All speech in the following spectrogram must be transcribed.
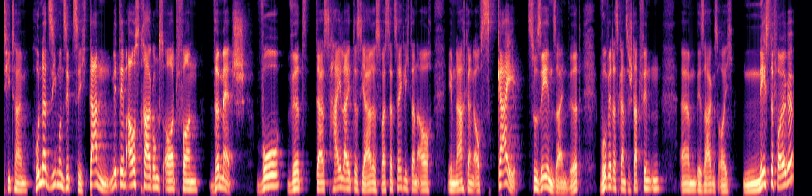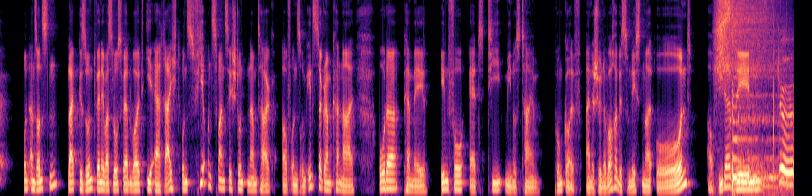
Tea Time 177. Dann mit dem Austragungsort von The Match. Wo wird das Highlight des Jahres, was tatsächlich dann auch im Nachgang auf Sky zu sehen sein wird, wo wird das Ganze stattfinden? Ähm, wir sagen es euch nächste Folge. Und ansonsten bleibt gesund, wenn ihr was loswerden wollt. Ihr erreicht uns 24 Stunden am Tag auf unserem Instagram-Kanal oder per Mail info at t-time.golf. Eine schöne Woche, bis zum nächsten Mal und auf Wiedersehen. Tschö.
